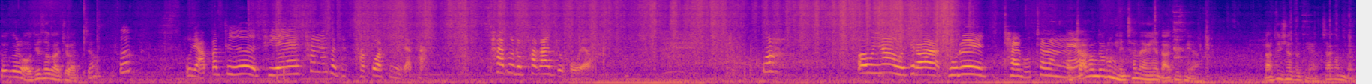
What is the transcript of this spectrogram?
흙을 어디서 가져왔죠? 흙 우리 아파트 뒤에 산에서 다 갖고 왔습니다. 다 팝으로 파가지고요. 와, 어우 no, 제가 돌을 잘 못 찾았네요. 아, 작은 돌은 괜찮아요. 그냥 놔두세요. 놔두셔도 돼요. 작은 돌은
